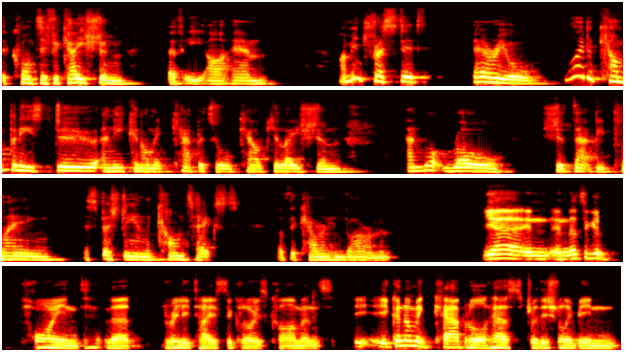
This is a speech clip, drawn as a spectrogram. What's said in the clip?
the quantification of ERM. I'm interested, Ariel, why do companies do an economic capital calculation and what role should that be playing, especially in the context of the current environment? Yeah, and, and that's a good point that really ties to Chloe's comments. E- economic capital has traditionally been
